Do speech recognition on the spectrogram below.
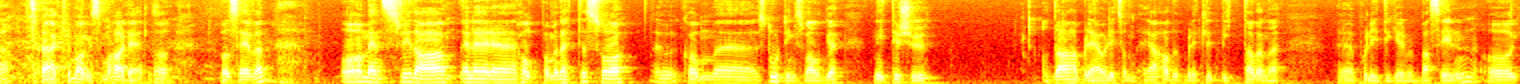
Det er ikke mange som har det på, på CV-en. Og mens vi da eller, eh, holdt på med dette, så eh, kom eh, stortingsvalget 97. Og da ble jeg jo litt sånn Jeg hadde blitt litt bitt av denne eh, politikerbasillen og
